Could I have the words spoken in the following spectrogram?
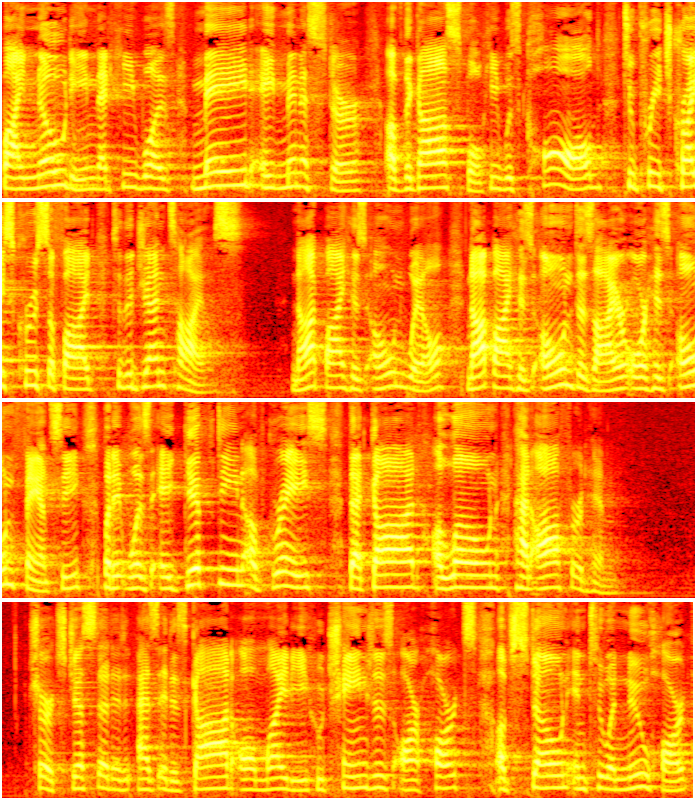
by noting that he was made a minister of the gospel. He was called to preach Christ crucified to the Gentiles. Not by his own will, not by his own desire or his own fancy, but it was a gifting of grace that God alone had offered him. Church, just as it is God Almighty who changes our hearts of stone into a new heart,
